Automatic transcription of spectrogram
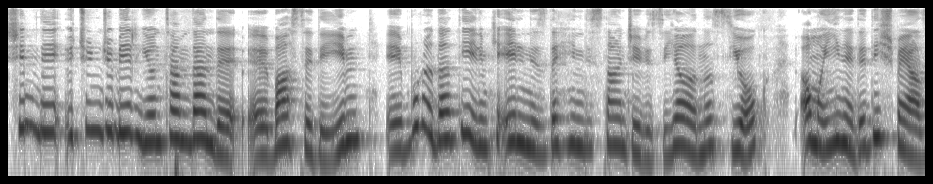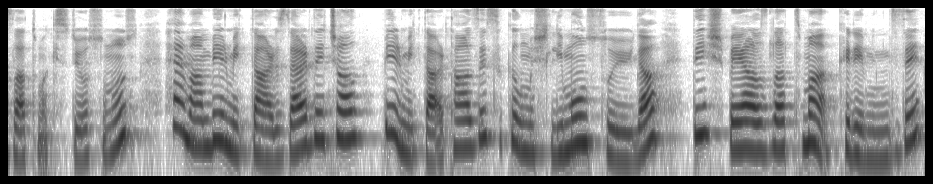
Şimdi üçüncü bir yöntemden de e, bahsedeyim. E, burada diyelim ki elinizde Hindistan cevizi yağınız yok ama yine de diş beyazlatmak istiyorsunuz. Hemen bir miktar zerdeçal, bir miktar taze sıkılmış limon suyuyla diş beyazlatma kreminizi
